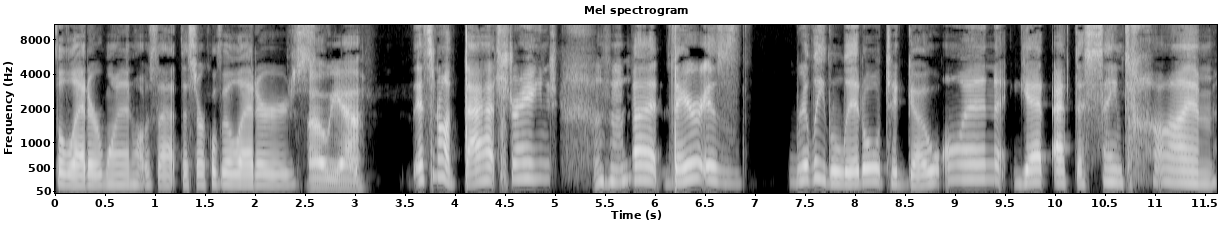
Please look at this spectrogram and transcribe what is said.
the letter one. What was that? The Circleville letters. Oh, yeah. It's not that strange, hmm but there is really little to go on. Yet at the same time,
